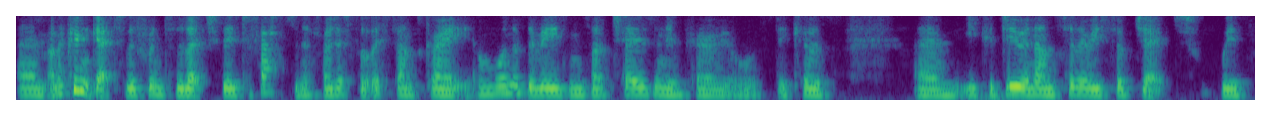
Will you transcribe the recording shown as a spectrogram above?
Um, and I couldn't get to the front of the lecture theatre fast enough. I just thought this sounds great. And one of the reasons I'd chosen Imperial was because um, you could do an ancillary subject with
